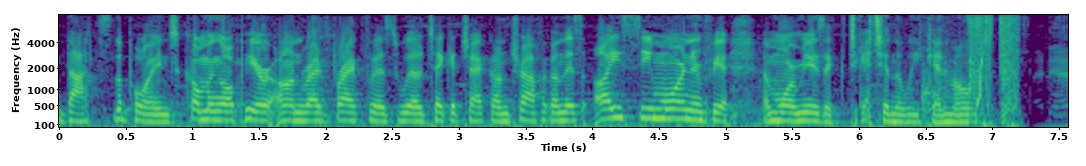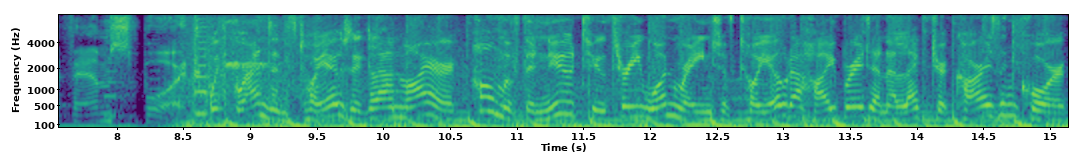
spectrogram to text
That's the point. Coming up here on Red Breakfast, we'll take a check on traffic on this icy morning for you, and more music to get you in the weekend mode. FM Sport. With Grandin's Toyota Glanmire, home of the new 231 range of Toyota hybrid and electric cars in Cork.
